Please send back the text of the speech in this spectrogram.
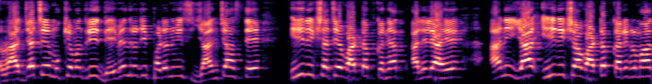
राज्याचे मुख्यमंत्री देवेंद्रजी फडणवीस यांच्या हस्ते ई रिक्षाचे वाटप करण्यात आलेले आहे. आणि या ई रिक्षा वाटप कार्यक्रमात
